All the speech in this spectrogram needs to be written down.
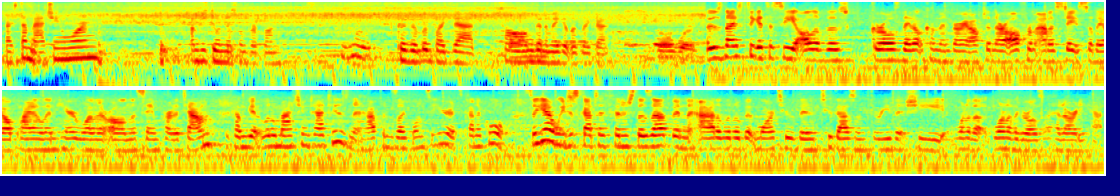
That's the matching one. I'm just doing this one for fun because it looked like that. So I'm gonna make it look like that. It was nice to get to see all of those girls. They don't come in very often. They're all from out of state, so they all pile in here when they're all in the same part of town to come get little matching tattoos, and it happens like once a year. It's kind of cool. So yeah, we just got to finish those up and add a little bit more to the 2003 that she one of the one of the girls had already had.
